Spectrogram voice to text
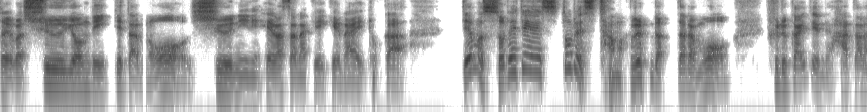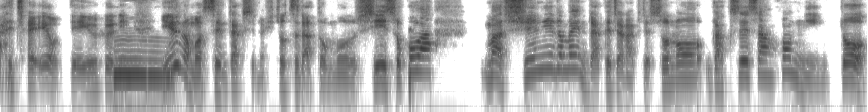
例えば週4で行ってたのを週2に減らさなきゃいけないとか、でもそれでストレス溜まるんだったらもうフル回転で働いちゃえよっていうふうに言うのも選択肢の一つだと思うし、そこはまあ収入の面だけじゃなくて、その学生さん本人と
